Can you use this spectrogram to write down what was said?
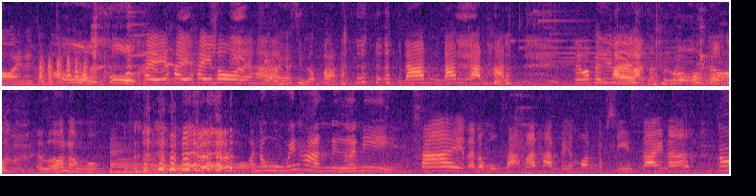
ร้อยนะจะบอกถูกถูกให้ให้ให้โลเลยค่ะ เกี่ยวอะไรกับศิลปะ ด้านด้านการหั่นเรียกว่าเป็นศาสตราจารย์โลโลน้องมุกอ๋อน้องมุกไม่ทานเนื้อนี่ ใช่แต่น้องมุกสามารถทานเบคอนกับชีสได้นะ ก็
